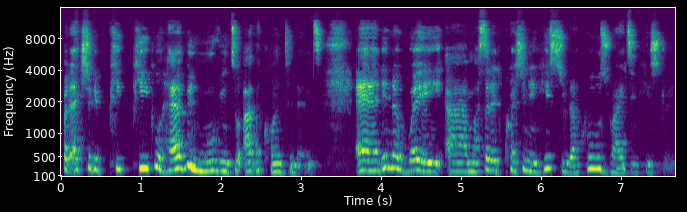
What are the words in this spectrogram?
but actually pe- people have been moving to other continents. And in a way, um, I started questioning history, like who's writing history?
